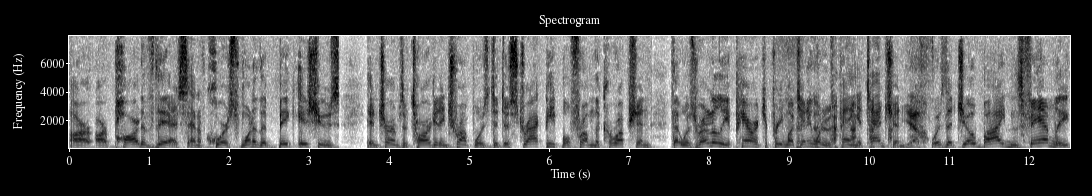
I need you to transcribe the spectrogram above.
are, are part of this. And of course, one of the big issues in terms of targeting Trump was to distract people from the corruption that was readily apparent to pretty much anyone who was paying attention. yes. Was that Joe Biden's family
